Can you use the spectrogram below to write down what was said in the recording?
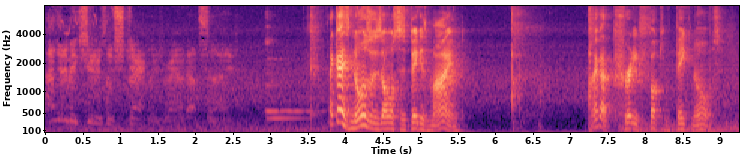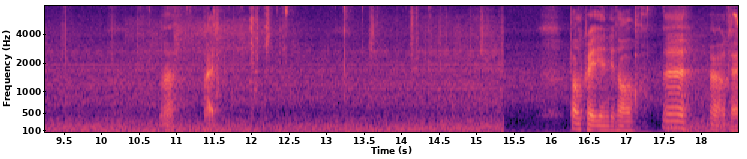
I'm gonna make sure there's no stragglers around outside. That guy's nose is almost as big as mine. I got a pretty fucking big nose. Ah, right. Probably create the ending hall. Eh, alright, okay.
